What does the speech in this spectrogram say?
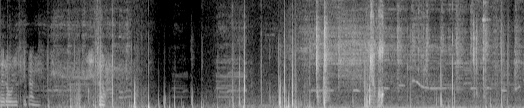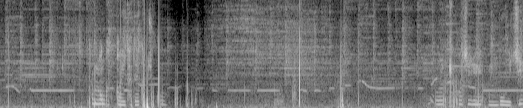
내려오셨으면 해서. 한 번 가까이 다 돼가지고. 왜 이렇게 화질이 안 보이지?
